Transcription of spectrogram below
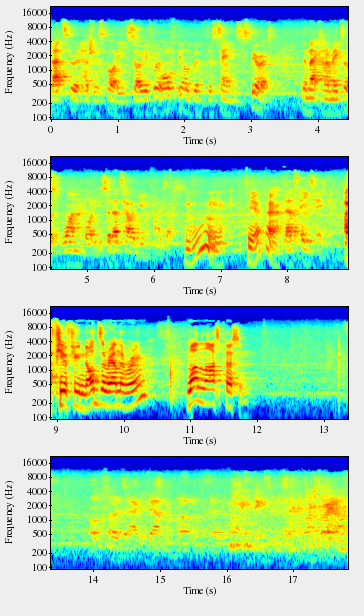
that spirit has this body. So if we're all filled with the same spirit, then that kind of makes us one body. So that's how it unifies us. Mm, yeah. That's a take. A few, a few nods around the room. One last person. Also, it's acted out with the things in the second one. Sorry, I'm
